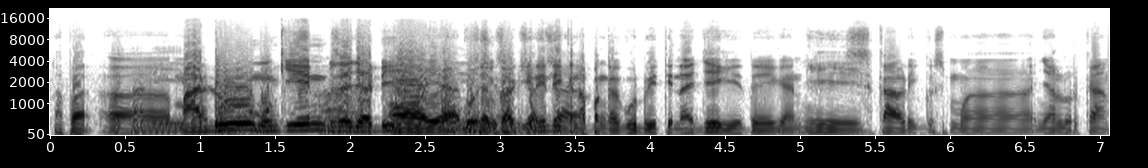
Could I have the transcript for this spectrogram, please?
Apa? Petani madu madu. mungkin Ah. bisa jadi. Oh, iya, gua bisa, suka bisa, gini bisa, kenapa nggak gue duitin aja gitu ya kan? Iya. Sekaligus menyalurkan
